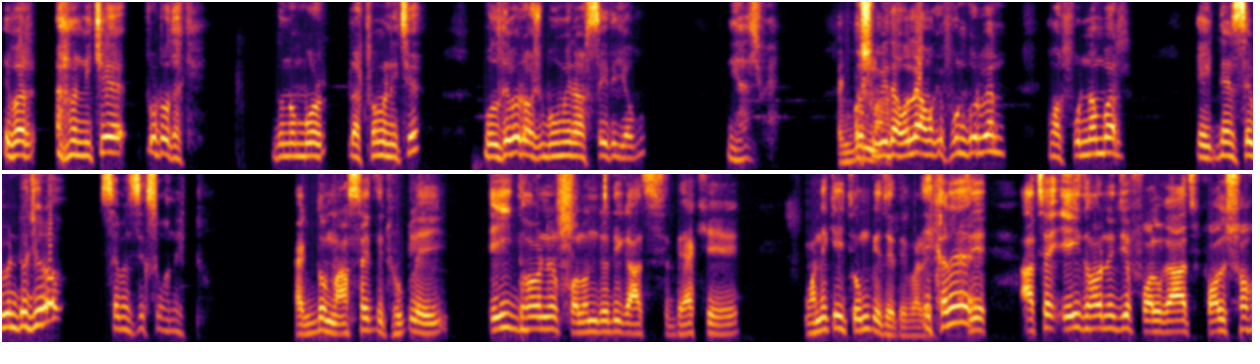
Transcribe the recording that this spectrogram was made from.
এবার নিচে টোটো থাকে দু নম্বর প্ল্যাটফর্মের নিচে। বলতে হবে রসভূমি নার্সারিতে যাব নিয়ে আসবে। অসুবিধা হলে আমাকে ফোন করবেন। আমার phone number eight nine seven two zero seven six one eight two একদম নার্সারিতে ঢুকলেই এই ধরনের ফলন যদি গাছ দেখে অনেকেই চমকে যেতে পারে। এখানে আচ্ছা এই ধরনের যে ফল গাছ ফল সহ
